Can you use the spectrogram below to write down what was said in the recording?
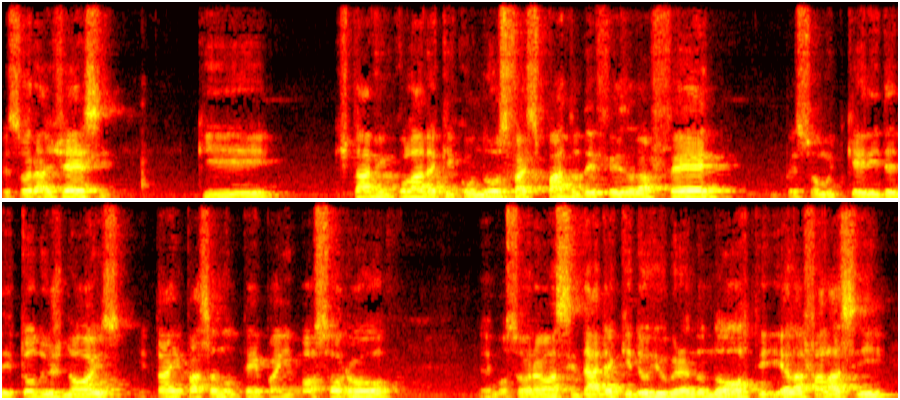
professora Jesse, que está vinculada aqui conosco, faz parte do Defesa da Fé, pessoa muito querida de todos nós, e está aí passando um tempo aí em Mossoró. Mossoró é uma cidade aqui do Rio Grande do Norte, e ela fala assim:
